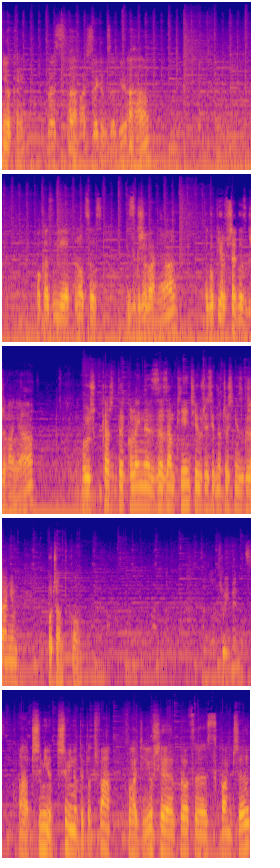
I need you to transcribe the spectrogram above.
I okej. Press Ah. uh, five seconds up here. Aha. Pokazuje proces zgrzewania, tego pierwszego zgrzewania, bo już każde kolejne za- zamknięcie już jest jednocześnie zgrzaniem początku. A, 3 minuty, 3 minuty to trwa. Słuchajcie, już się proces kończy,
